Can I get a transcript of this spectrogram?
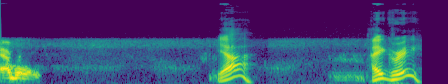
Eberle. Yeah. I agree.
